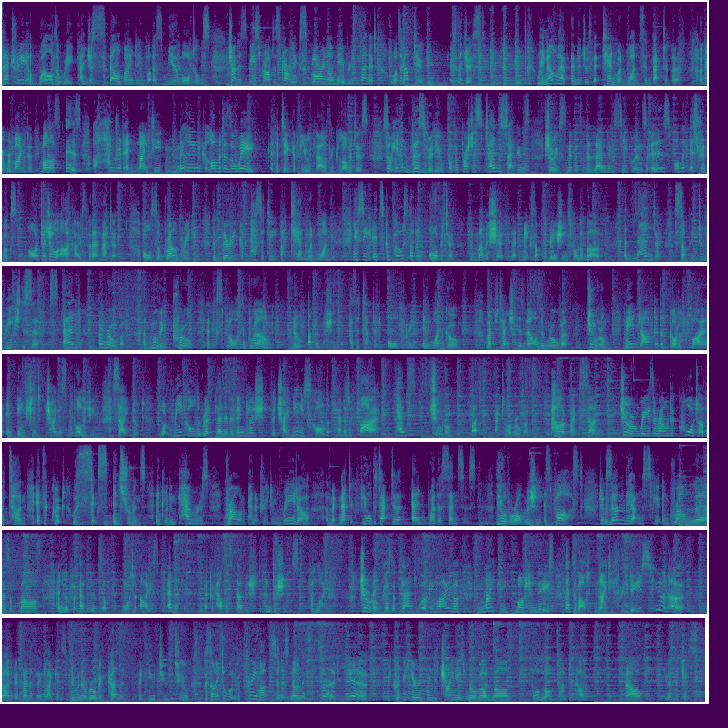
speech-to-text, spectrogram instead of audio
literally a world away and just spellbinding for us mere mortals. China's spacecraft is currently exploring our neighboring planet. What's it up to? Here's the gist. We now have images that Tianwen-1 sent back to Earth. A big reminder, Mars is 190 million kilometers away take a few thousand kilometers. So even this video of the precious 10 seconds showing snippets of the landing sequence is for the history books, or digital archives for that matter. Also groundbreaking, the very capacity of Tianwen-1. You see, it's composed of an orbiter, the mothership that makes observations from above, a lander, something to reach the surface, and a rover, a moving probe that explores the ground. No other mission has attempted all three in one go. Much attention is now on the rover, Zhurong, named after the god of fire in ancient Chinese mythology. Side note, what we call the red planet in English, the Chinese call the planet of fire, hence Zhurong. But back to our rover. Powered by the sun, Zhurong weighs around a quarter of a ton. It's equipped with six instruments, including cameras, ground-penetrating radar, a magnetic field detector, and weather sensors. The overall mission is vast, to examine the atmosphere and ground layers of Mars and look for evidence of water ice, anything that could help establish the conditions for life. Zhurong has a planned working life of 90 Martian days. That's about 93 days here on Earth. But if it's anything like its lunar roving cousin, the Yutu-2, designed to work for three months and it's now in its third year, we could be hearing from the Chinese rover on Mars for a long time to come. Now, you have the chest.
